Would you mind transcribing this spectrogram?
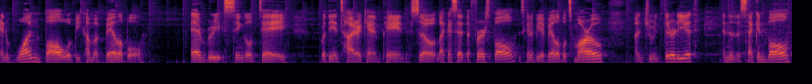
and one ball will become available every single day for the entire campaign. So like I said, the first ball is going to be available tomorrow on June 30th, and then the second ball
